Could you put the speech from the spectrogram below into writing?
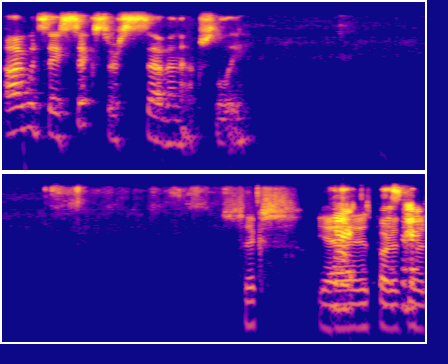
I would say six or seven, actually. Six? Yeah, Yeah, it is part of it's- human.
